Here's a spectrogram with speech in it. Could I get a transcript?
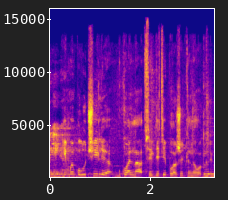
И мы получили буквально от всех детей положительный отклик.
